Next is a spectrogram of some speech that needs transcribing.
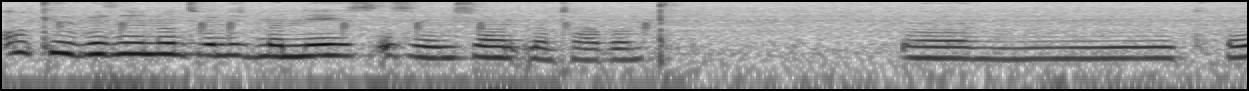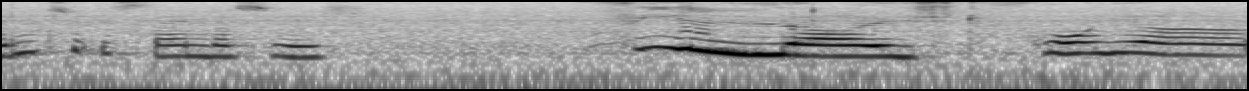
Okay, wir sehen uns, wenn ich mein nächstes Enchantment habe. Ähm, könnte es sein, dass ich vielleicht vorher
